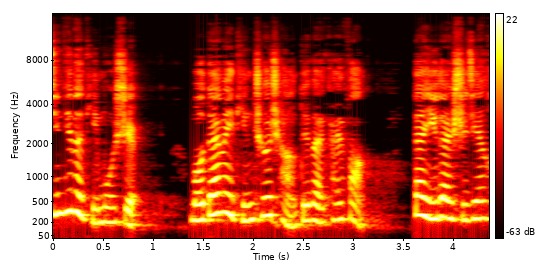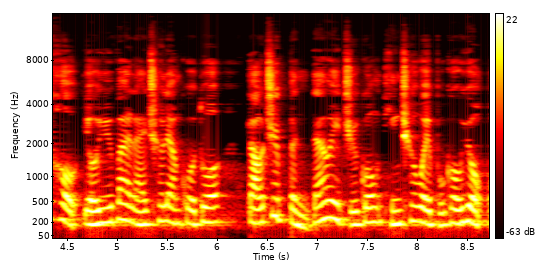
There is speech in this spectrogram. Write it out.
今天的题目是：某单位停车场对外开放，但一段时间后，由于外来车辆过多，导致本单位职工停车位不够用，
